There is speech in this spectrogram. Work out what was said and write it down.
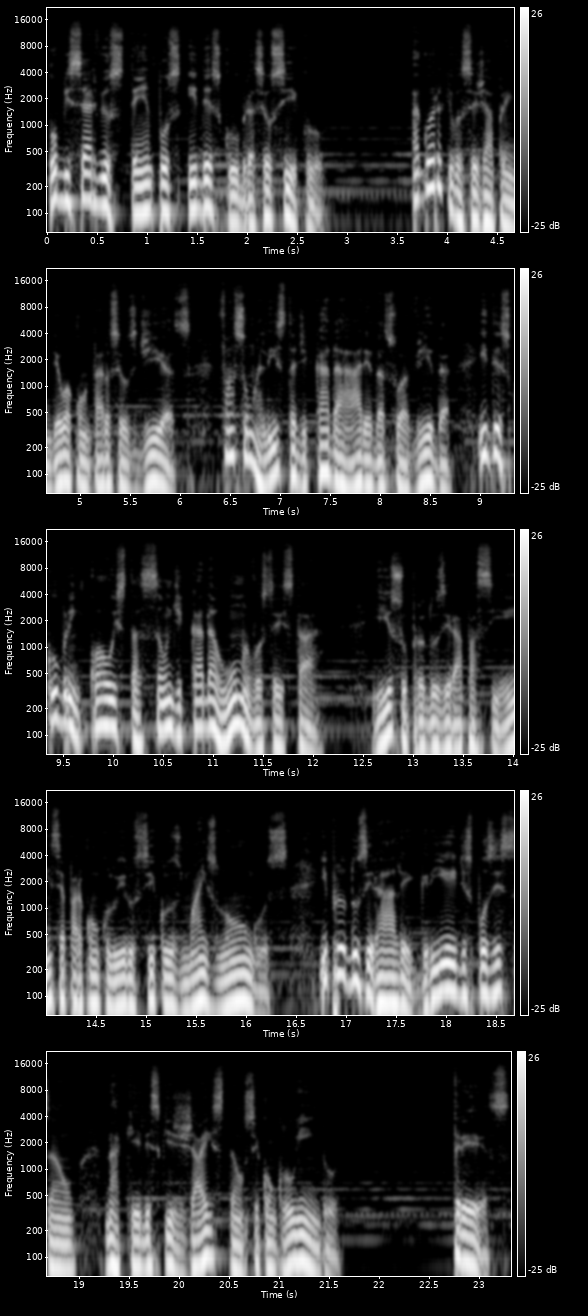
Observe os tempos e descubra seu ciclo. Agora que você já aprendeu a contar os seus dias, faça uma lista de cada área da sua vida e descubra em qual estação de cada uma você está. Isso produzirá paciência para concluir os ciclos mais longos e produzirá alegria e disposição naqueles que já estão se concluindo. 3.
